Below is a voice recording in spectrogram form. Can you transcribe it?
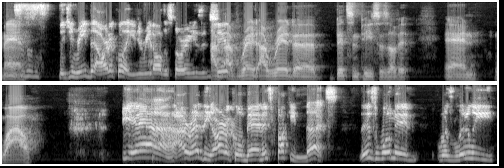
man. Did you read the article? Like, did you read all the stories and I've, shit? I've read I read uh, bits and pieces of it, and wow, yeah, I read the article, man. It's fucking nuts. This woman was literally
